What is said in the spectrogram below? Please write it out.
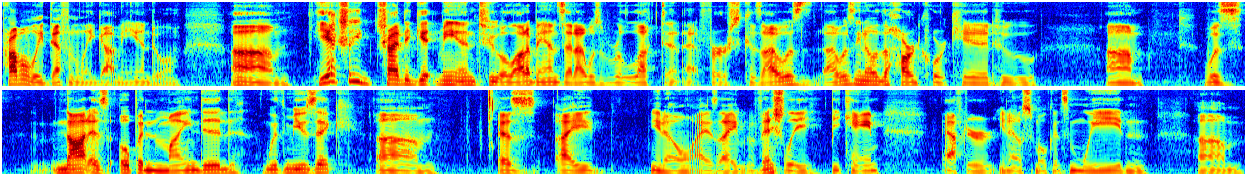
probably definitely got me into him. Um, he actually tried to get me into a lot of bands that I was reluctant at first because I was I was you know the hardcore kid who um, was not as open minded with music um, as I you know as I eventually became after you know smoking some weed and um,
